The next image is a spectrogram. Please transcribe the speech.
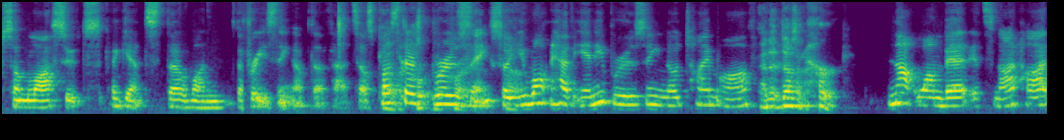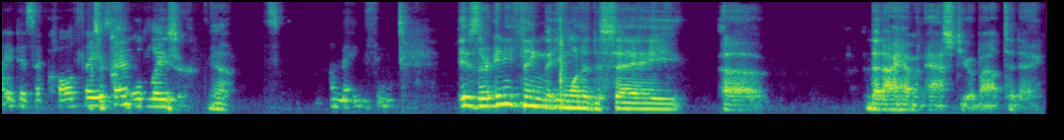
some lawsuits against the one the freezing of the fat cells. Plus the there's bruising so you won't have any bruising no time off. And it doesn't hurt. Not one bit. It's not hot. It is a cold laser it's a cold laser. Yeah. It's amazing. Is there anything that you wanted to say uh, that i haven't asked you about today?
